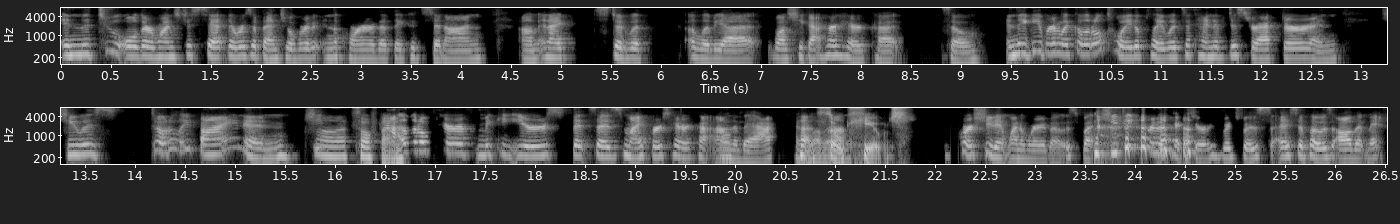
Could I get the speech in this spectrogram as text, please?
and the two older ones just sat, there was a bench over in the corner that they could sit on. Um, and I stood with Olivia while she got her hair cut. So, and they gave her like a little toy to play with to kind of distract her. And she was totally fine. And she Oh, that's so got fun. a little pair of Mickey ears that says my first haircut on Oh, the back. I That's so it. cute. Of course, she didn't want to wear those, but she did for the picture, which was, I suppose, all that matters.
